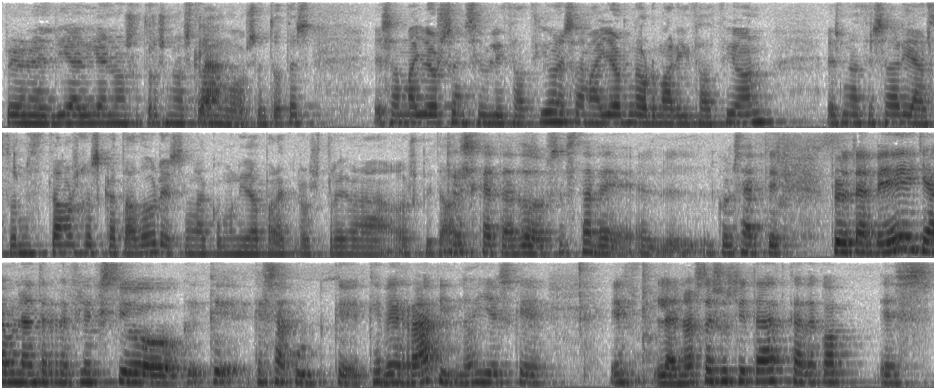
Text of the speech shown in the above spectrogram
pero en el día a día nosotros no Claro. estamos. Entonces, esa mayor sensibilización, esa mayor normalización es necesaria. Nosotros necesitamos rescatadores en la comunidad para que los traigan al hospital. Rescatadors, està bé el, el concepte. Però també hi ha una altra reflexió que, que, que, que, que ve ràpid, no? i és que la nostra societat cada cop és,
